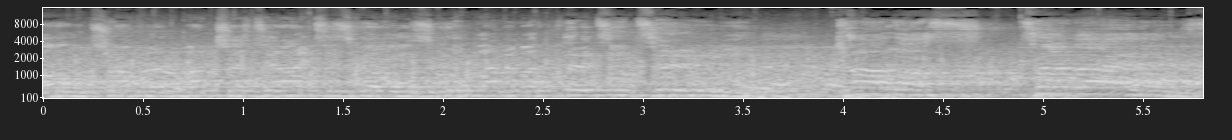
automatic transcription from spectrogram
Old Trafford, Manchester United's goal scored by number 32, Carlos Tevez.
